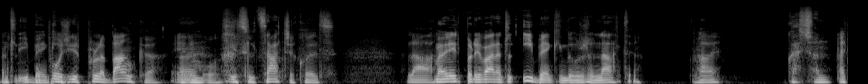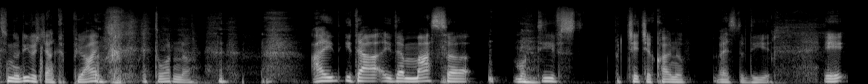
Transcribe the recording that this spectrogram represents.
anche l'e-banking. puoi ir per la banca e Eh. mo, e sul saccia quels là. Ma er per arrivare anche l'e-banking dove c'è nato. Hai. Hai tu non arrivi neanche più ein e torna. Hai da da massa motivs per che c'è ves da dir. E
